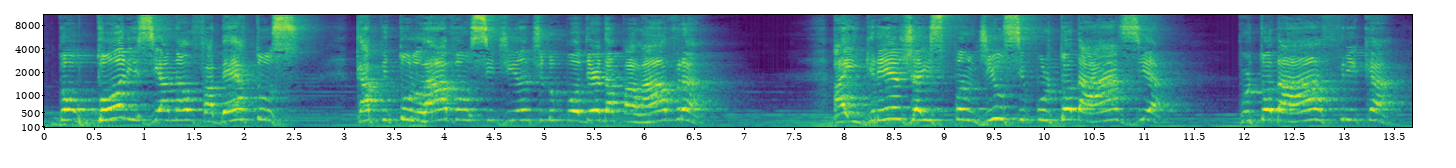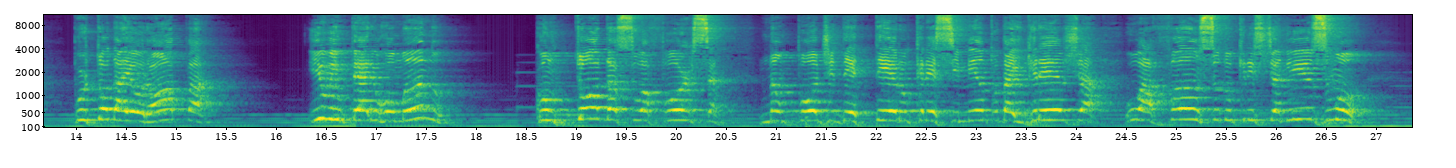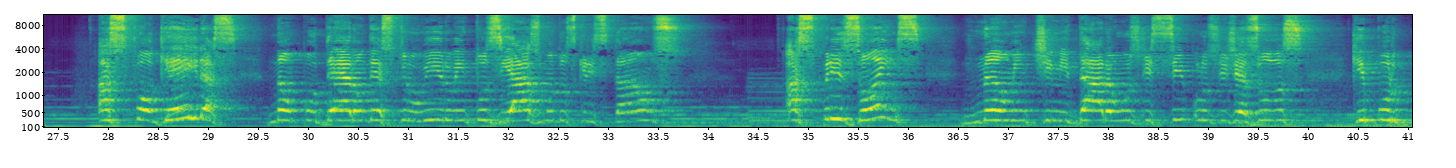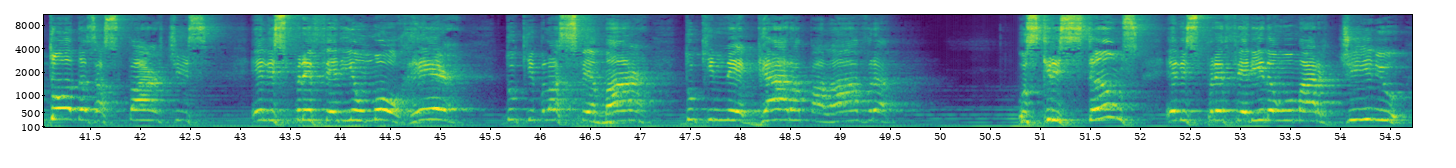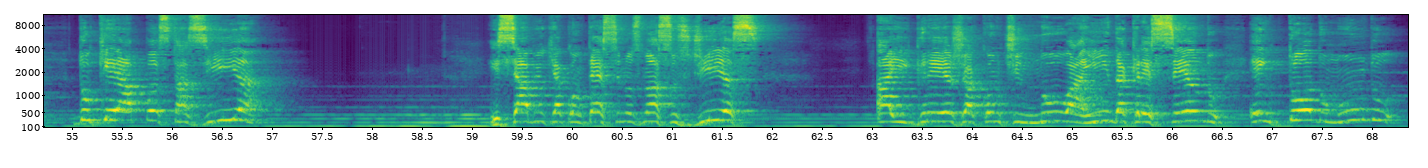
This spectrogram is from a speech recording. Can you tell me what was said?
doutores e analfabetos capitulavam-se diante do poder da palavra. A igreja expandiu-se por toda a Ásia, por toda a África, por toda a Europa, e o Império Romano, com toda a sua força, não pôde deter o crescimento da igreja o avanço do cristianismo. As fogueiras não puderam destruir o entusiasmo dos cristãos. As prisões não intimidaram os discípulos de Jesus, que por todas as partes eles preferiam morrer do que blasfemar, do que negar a palavra. Os cristãos eles preferiram o martírio do que a apostasia. E sabe o que acontece nos nossos dias? A igreja continua ainda crescendo em todo o mundo,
